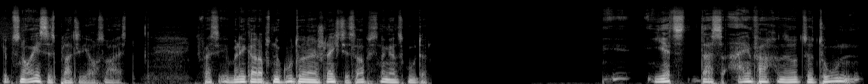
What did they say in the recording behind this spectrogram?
Gibt es eine Oasis-Platte, die auch so heißt. Ich weiß, ich überlege gerade, ob es eine gute oder eine schlechte ist. Ich glaube, es ist eine ganz gute. Jetzt das einfach so zu tun,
